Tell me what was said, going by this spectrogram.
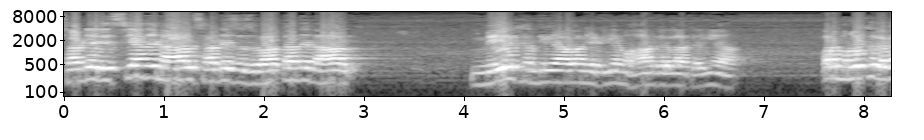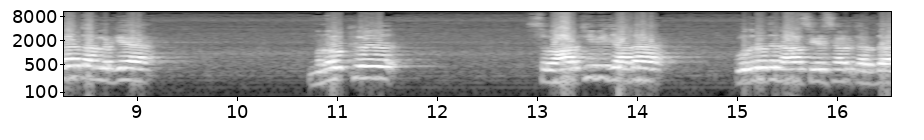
ਸਾਡੇ ਰਿਸ਼ਿਆਂ ਦੇ ਨਾਲ, ਸਾਡੇ ਜਜ਼ਬਾਤਾਂ ਦੇ ਨਾਲ ਮੇਲ ਖੰਦੀਆਂ ਵਾਂ ਨੇੜੀਆਂ ਮਹਾਨ ਗੱਲਾਂ ਕਹੀਆਂ, ਪਰ ਮਨੁੱਖ ਲਗਾਤਾਰ ਲੱਗਿਆ ਮਨੁੱਖ ਸਵਾਰਥੀ ਵੀ ਜ਼ਿਆਦਾ ਕੁਦਰਤ ਦੇ ਨਾਲ ਛੇੜਛਾੜ ਕਰਦਾ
